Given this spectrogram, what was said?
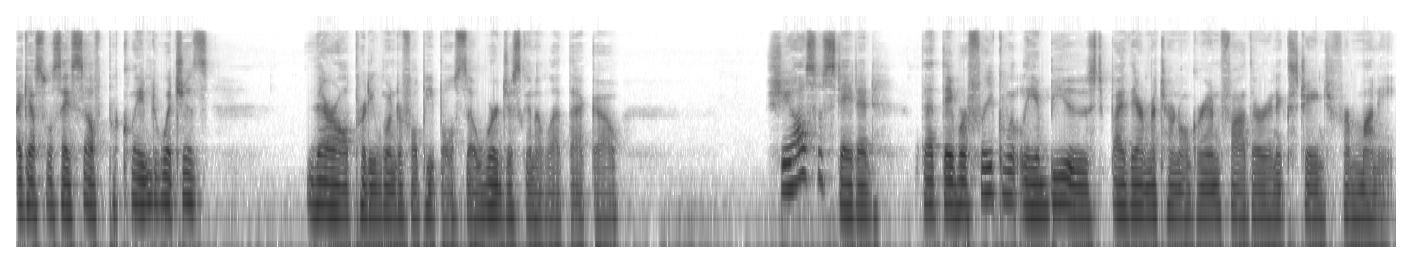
I guess we'll say, self proclaimed witches. They're all pretty wonderful people, so we're just going to let that go. She also stated that they were frequently abused by their maternal grandfather in exchange for money.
